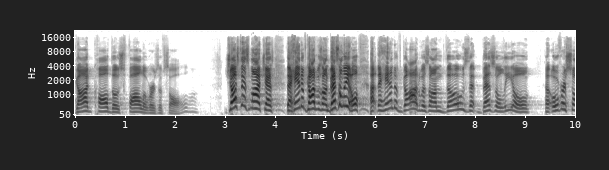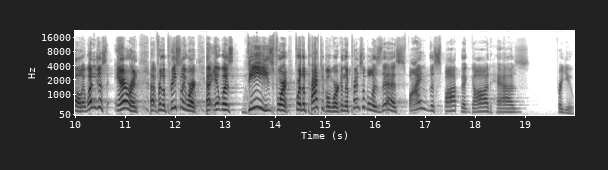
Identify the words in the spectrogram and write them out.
God called those followers of Saul. Just as much as the hand of God was on Bezaleel, uh, the hand of God was on those that Bezaleel uh. It wasn't just Aaron uh, for the priestly work, uh, it was these for, for the practical work. And the principle is this find the spot that God has for you.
